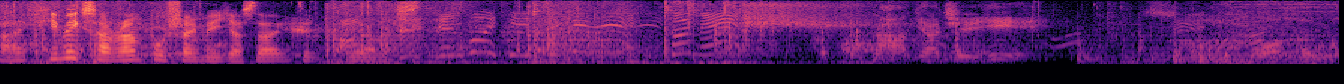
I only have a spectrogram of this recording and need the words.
Uh, if he makes a ram push, I may just die, to be honest. 我很快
